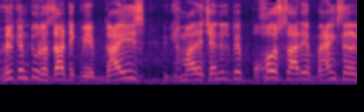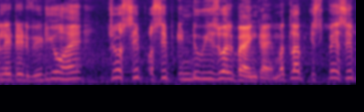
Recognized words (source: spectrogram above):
Welcome to Raza tech web. Guys, हमारे चैनल पे बहुत सारे बैंक से रिलेटेड वीडियो हैं जो सिर्फ़ और सिर्फ़ इंडिविजुअल बैंक है। मतलब इस पर सिर्फ़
